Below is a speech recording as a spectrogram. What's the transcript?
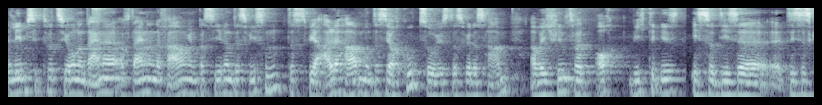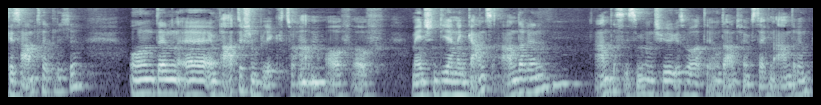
Lebenssituation und deine, auf deinen Erfahrungen basierendes Wissen, das wir alle haben und das ja auch gut so ist, dass wir das haben. Aber ich finde, was auch wichtig ist, ist so diese, äh, dieses Gesamtheitliche und den äh, empathischen Blick zu haben auf, auf Menschen, die einen ganz anderen, anders ist immer ein schwieriges Wort, ja, unter Anführungszeichen anderen,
